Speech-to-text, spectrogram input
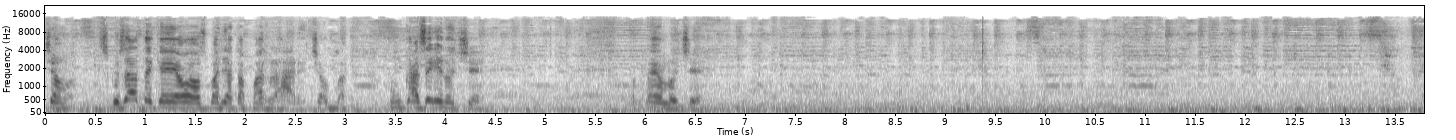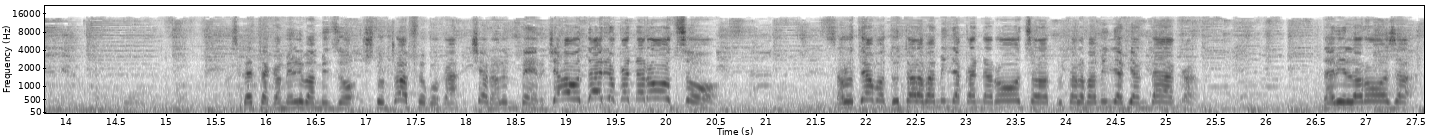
Diciamo, scusate che ho sbagliato a parlare, c'è un casino c'è. Bello c'è. Aspetta che mi leva in mezzo sto traffico che c'era all'inferno ciao Dario Cannarozzo! Salutiamo tutta la famiglia Cannarozzo tutta la famiglia Piantaca da Villa Rosa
